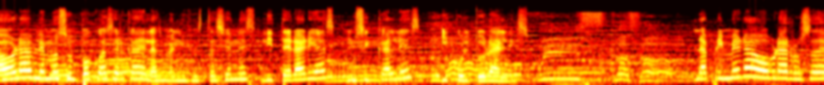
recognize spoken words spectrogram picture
Ahora hablemos un poco acerca de las manifestaciones literarias, musicales y culturales. La primera obra rusa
